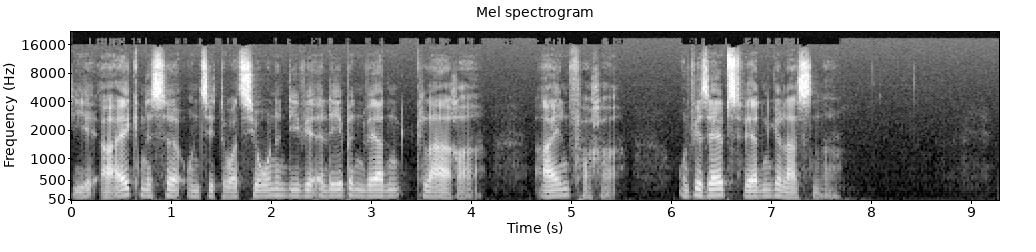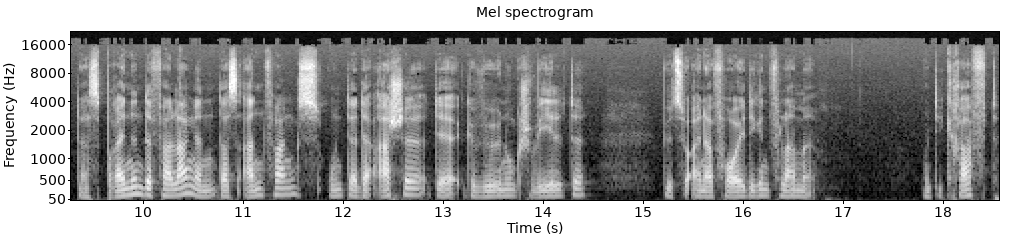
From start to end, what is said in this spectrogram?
Die Ereignisse und Situationen, die wir erleben, werden klarer, einfacher und wir selbst werden gelassener. Das brennende Verlangen, das anfangs unter der Asche der Gewöhnung schwelte, wird zu einer freudigen Flamme und die Kraft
